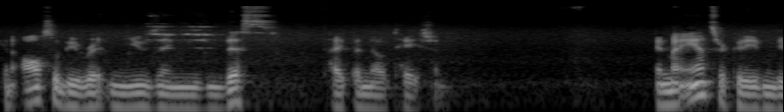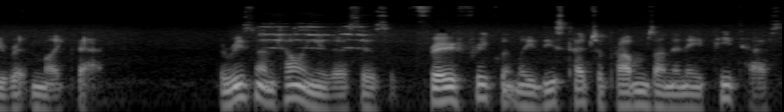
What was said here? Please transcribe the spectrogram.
can also be written using this type of notation. And my answer could even be written like that. The reason I'm telling you this is very frequently these types of problems on an AP test,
